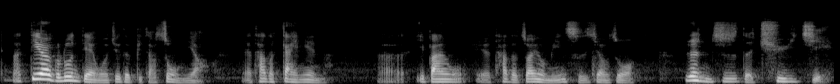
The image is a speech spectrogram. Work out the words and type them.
对。那第二个论点，我觉得比较重要。哎，它的概念呢，呃，一般它的专有名词叫做认知的曲解，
